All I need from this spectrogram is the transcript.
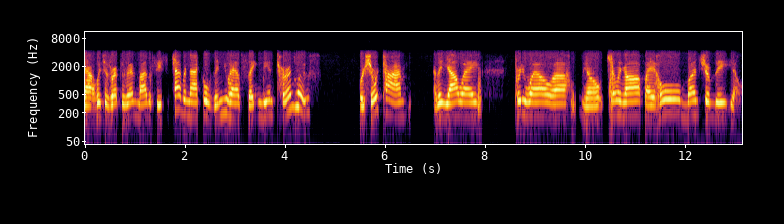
uh, which is represented by the Feast of Tabernacles. Then you have Satan being turned loose for a short time, and then Yahweh pretty well, uh, you know, killing off a whole bunch of the, you know,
